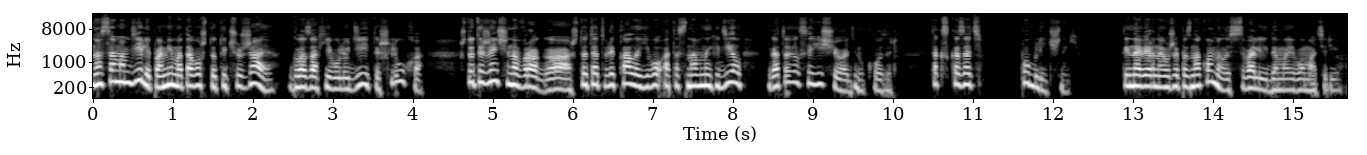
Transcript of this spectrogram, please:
На самом деле, помимо того, что ты чужая, в глазах его людей ты шлюха, что ты женщина врага, что ты отвлекала его от основных дел, готовился еще один козырь, так сказать, публичный. Ты, наверное, уже познакомилась с Валидом и его матерью.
